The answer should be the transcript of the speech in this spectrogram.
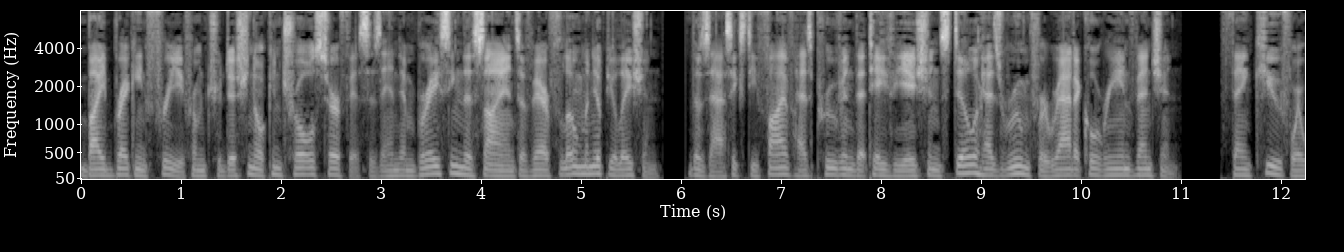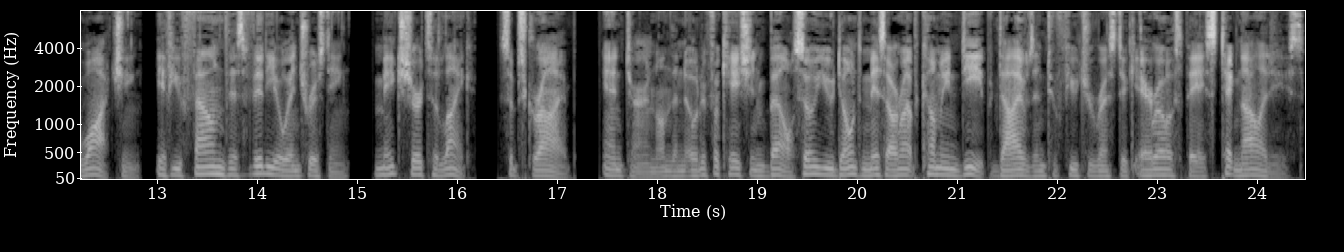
By breaking free from traditional control surfaces and embracing the science of airflow manipulation, the X-65 has proven that aviation still has room for radical reinvention. Thank you for watching. If you found this video interesting, make sure to like, subscribe, and turn on the notification bell so you don't miss our upcoming deep dives into futuristic aerospace technologies.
